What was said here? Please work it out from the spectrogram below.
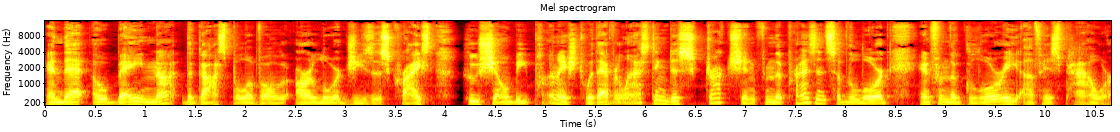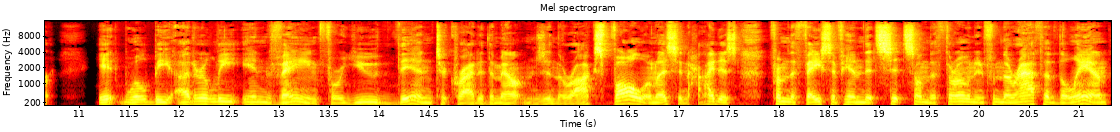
and that obey not the gospel of our Lord Jesus Christ, who shall be punished with everlasting destruction from the presence of the Lord and from the glory of his power. It will be utterly in vain for you then to cry to the mountains and the rocks, fall on us and hide us from the face of him that sits on the throne and from the wrath of the Lamb,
